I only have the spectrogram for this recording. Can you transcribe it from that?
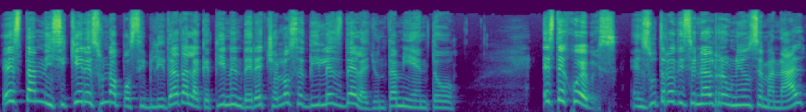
esta ni siquiera es una posibilidad a la que tienen derecho los ediles del ayuntamiento. Este jueves, en su tradicional reunión semanal,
